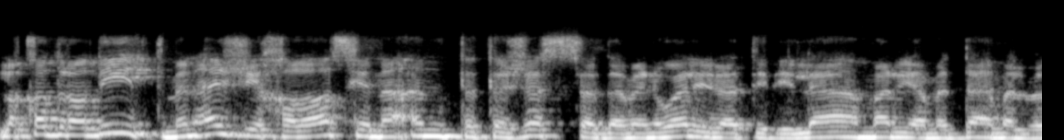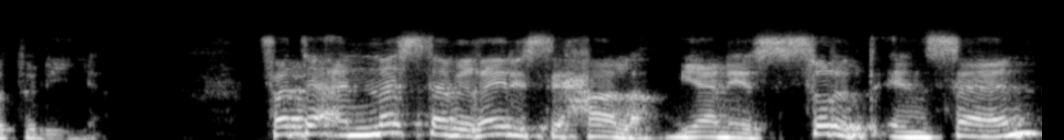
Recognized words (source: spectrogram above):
لقد رضيت من أجل خلاصنا أن تتجسد من والدة الإله مريم الدائمة البتولية. فتأنست بغير استحالة. يعني صرت إنسان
